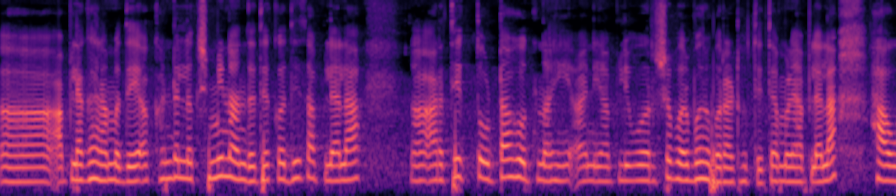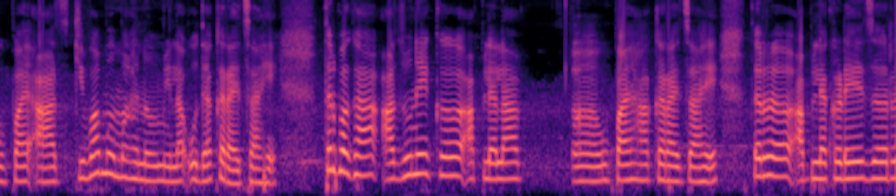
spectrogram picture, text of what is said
आपल्या घरामध्ये अखंड लक्ष्मी नांदते. कधीच आपल्याला आर्थिक तोटा होत नाही आणि आपली वर्षभर भरभराट होते. त्यामुळे आपल्याला हा उपाय आज किंवा मग महानवमीला उद्या करायचा आहे. तर बघा अजून एक आपल्याला उपाय हा करायचा आहे. तर आपल्याकडे जर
